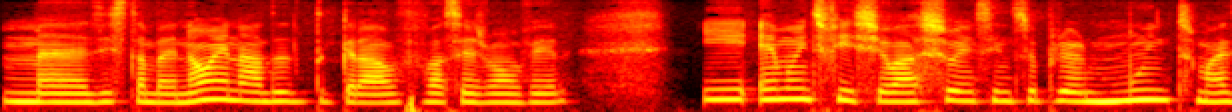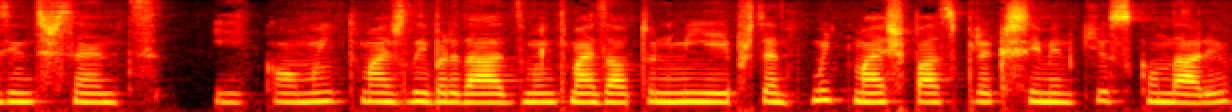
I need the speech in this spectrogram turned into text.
mas isso também não é nada de grave, vocês vão ver. E é muito fixe, eu acho o ensino superior muito mais interessante e com muito mais liberdade, muito mais autonomia e, portanto, muito mais espaço para crescimento que o secundário.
